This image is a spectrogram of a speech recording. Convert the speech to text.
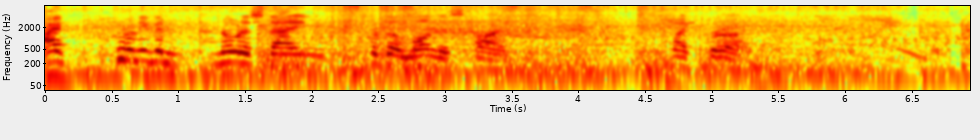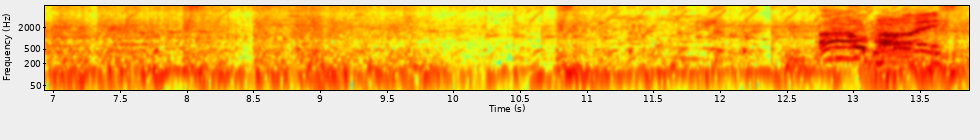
I couldn't even notice that in, for the longest time. Like, bruh. Oh boy!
